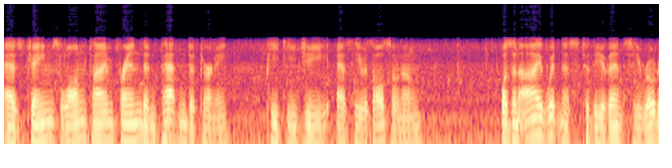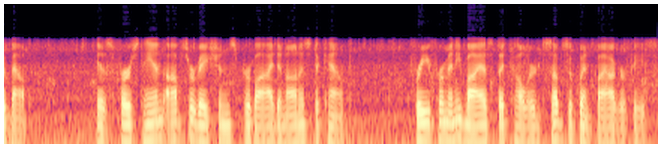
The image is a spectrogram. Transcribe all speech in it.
As James' longtime friend and patent attorney, PTG as he was also known, was an eyewitness to the events he wrote about. His first-hand observations provide an honest account, free from any bias that colored subsequent biographies.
